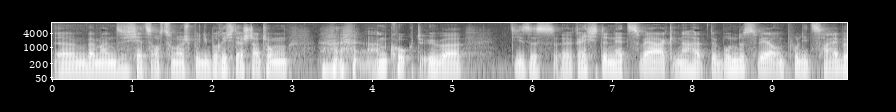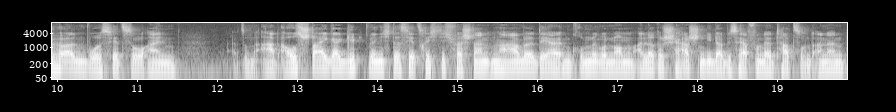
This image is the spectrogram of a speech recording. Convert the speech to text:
wenn man sich jetzt auch zum Beispiel die Berichterstattung anguckt über dieses äh, rechte Netzwerk innerhalb der Bundeswehr und Polizeibehörden, wo es jetzt so ein also eine Art Aussteiger gibt, wenn ich das jetzt richtig verstanden habe, der im Grunde genommen alle Recherchen, die da bisher von der Taz und anderen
